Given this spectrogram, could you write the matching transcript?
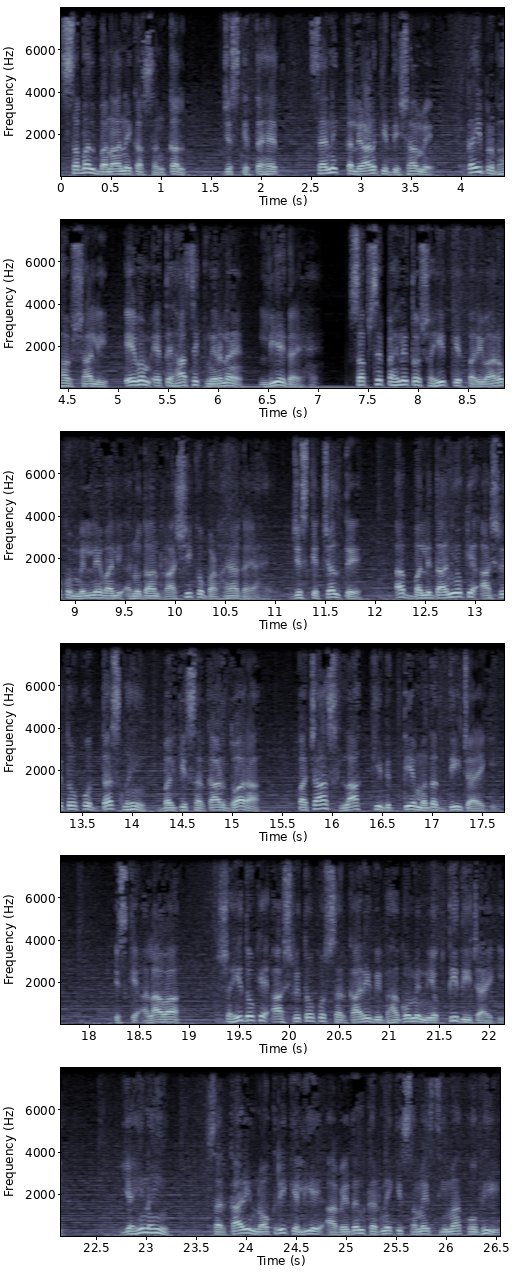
सबल बनाने का संकल्प, जिसके तहत सैनिक कल्याण की दिशा में कई प्रभावशाली एवं ऐतिहासिक निर्णय लिए गए हैं। सबसे पहले तो शहीद के परिवारों को मिलने वाली अनुदान राशि को बढ़ाया गया है, जिसके चलते अब बलिदानियों के आश्रितों को 10 नहीं, बल्कि सरकार द्वारा 50 लाख की वित्तीय मदद दी जाएगी। इसके अलावा शहीदों के आश्रितों को सरकारी विभागों में नियुक्ति दी जाएगी। यही नहीं, सरकारी नौकरी के लिए आवेदन करने की समय सीमा को भी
